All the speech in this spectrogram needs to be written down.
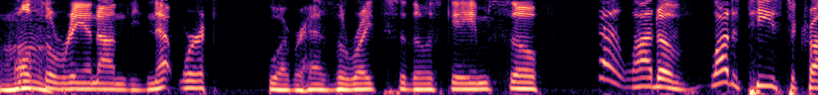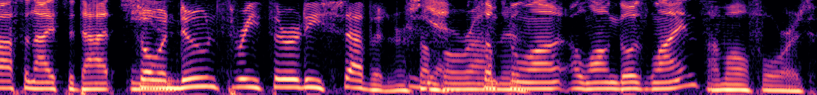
ah. also ran on the network. Whoever has the rights to those games. So yeah, a lot of a lot of T's to cross and I's to dot. So a noon three thirty seven or something yeah, around something there. along along those lines. I'm all for it.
